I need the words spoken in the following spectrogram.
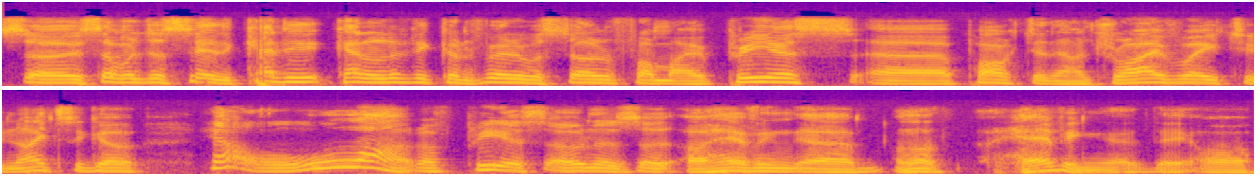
So someone just said the catalytic converter was stolen from my Prius, uh, parked in our driveway two nights ago. Yeah, a lot of Prius owners are, are having, uh, not having, uh, they are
